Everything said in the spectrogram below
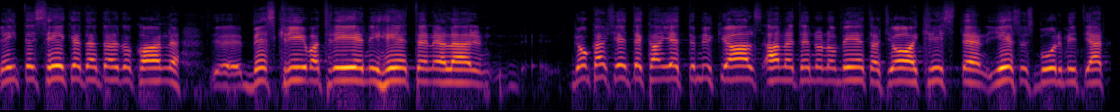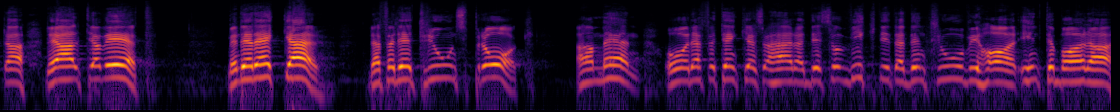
Det är inte säkert att de kan eh, beskriva treenigheten eller de kanske inte kan jättemycket alls annat än om de vet att jag är kristen, Jesus bor i mitt hjärta. Det är allt jag vet. Men det räcker, därför det är trons språk. Amen. Och därför tänker jag så här att det är så viktigt att den tro vi har inte bara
